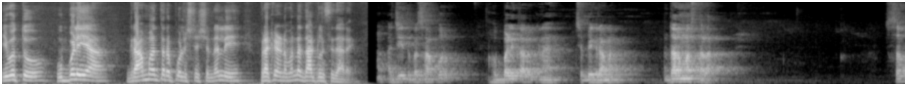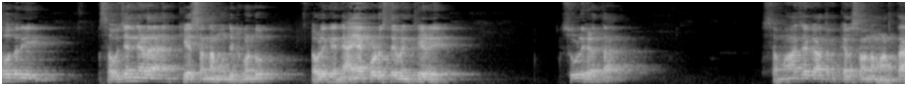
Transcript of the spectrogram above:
ಇವತ್ತು ಹುಬ್ಬಳ್ಳಿಯ ಗ್ರಾಮಾಂತರ ಪೊಲೀಸ್ ಸ್ಟೇಷನ್ನಲ್ಲಿ ಪ್ರಕರಣವನ್ನು ದಾಖಲಿಸಿದ್ದಾರೆ. ಅಜಿತ್ ಬಸಾಪುರ್, ಹುಬ್ಬಳ್ಳಿ ತಾಲೂಕಿನ ಚೆಬ್ಬಿ ಗ್ರಾಮ, ಧರ್ಮಸ್ಥಳ. ಸಹೋದರಿ ಸೌಜನ್ಯಳ ಕೇಸನ್ನು ಮುಂದಿಟ್ಕೊಂಡು ಅವಳಿಗೆ ನ್ಯಾಯ ಕೊಡಿಸ್ತೇವೆ ಅಂತ ಹೇಳಿ ಸುಳ್ಳು ಹೇಳ್ತಾ, ಸಮಾಜಘಾತಕ ಕೆಲಸವನ್ನು ಮಾಡ್ತಾ,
